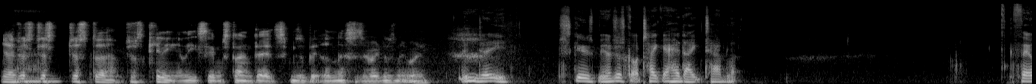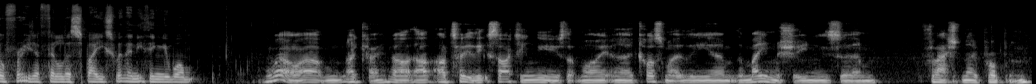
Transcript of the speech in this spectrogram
Yeah, just um, just just uh, just killing an eSIM stone dead seems a bit unnecessary, doesn't it? Really. Indeed. Excuse me, I've just got to take a headache tablet. Feel free to fill the space with anything you want. Well, um, okay. I'll, I'll, tell you the exciting news that my uh, Cosmo, the um, the main machine, is um, flashed no problem.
